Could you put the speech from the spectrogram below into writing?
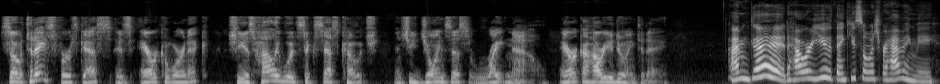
So today's first guest is Erica Wernick. She is Hollywood success coach, and she joins us right now. Erica, how are you doing today? I'm good. How are you? Thank you so much for having me.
